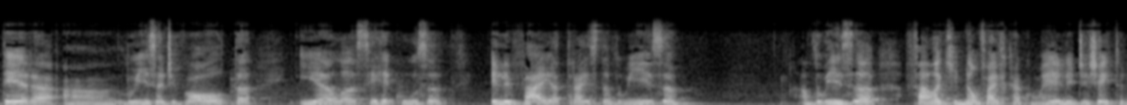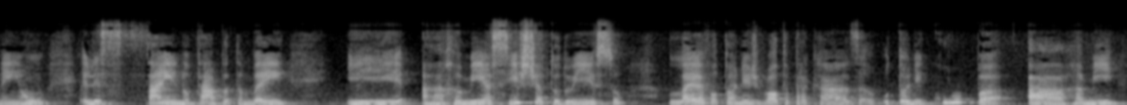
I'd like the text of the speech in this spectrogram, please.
ter a, a Luísa de volta. E ela se recusa. Ele vai atrás da Luísa, a Luísa fala que não vai ficar com ele de jeito nenhum. Eles saem no tapa também. E a Rami assiste a tudo isso, leva o Tony de volta para casa. O Tony culpa a Rami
